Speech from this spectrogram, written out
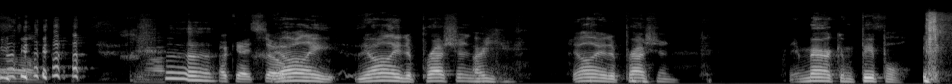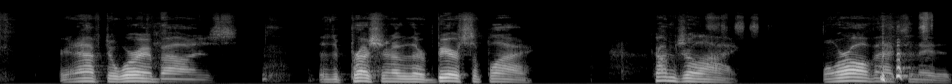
Oh, God. Okay, The so only, the only depression, are you? the only depression the American people are gonna have to worry about is the depression of their beer supply. Come July, when we're all vaccinated,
